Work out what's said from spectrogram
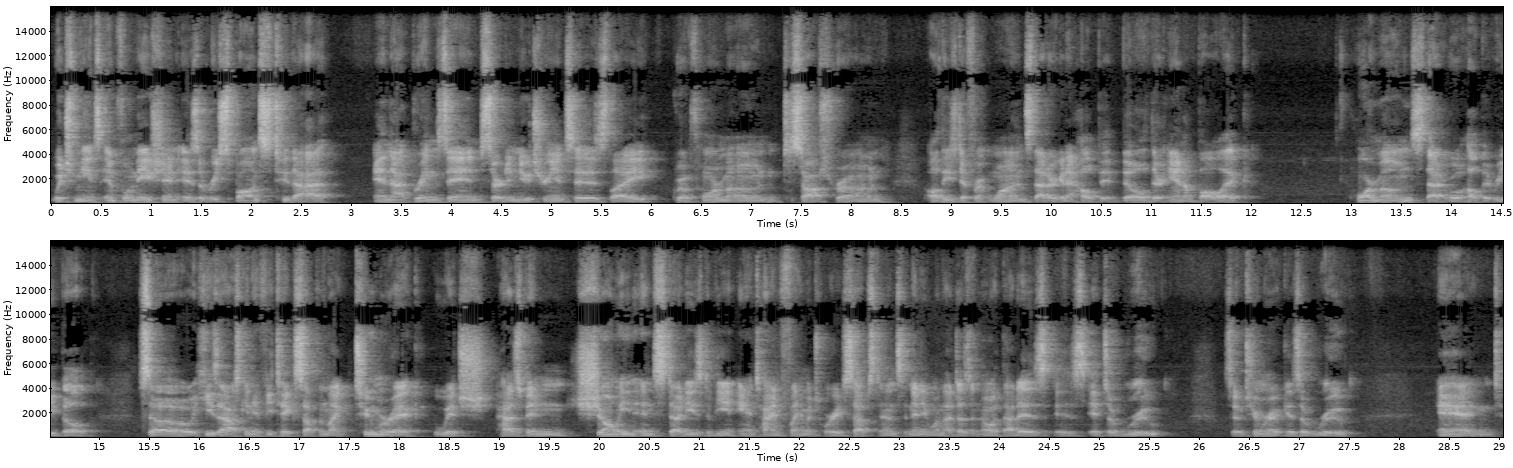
which means inflammation is a response to that and that brings in certain nutrients like growth hormone, testosterone, all these different ones that are going to help it build their anabolic hormones that will help it rebuild. So he's asking if you take something like turmeric, which has been showing in studies to be an anti-inflammatory substance, and anyone that doesn't know what that is, is it's a root. So turmeric is a root. And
